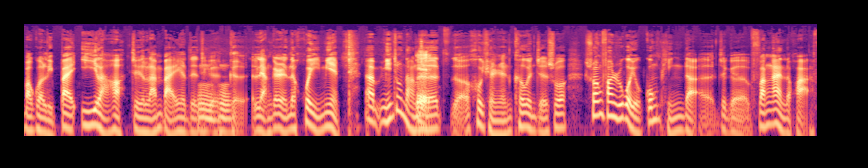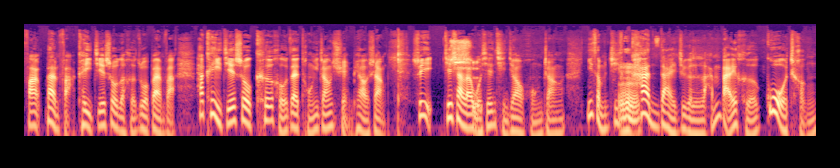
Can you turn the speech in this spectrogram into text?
包括礼拜一了哈，这个蓝白的这个个两个人的会面。那民众党的呃候选人柯文哲说，双方如果有公平的这个方案的话，方办法可以接受的合作办法，他可以接受柯侯在同一张选票上。所以接下来我先请教红章，你怎么？看待这个蓝白河过程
